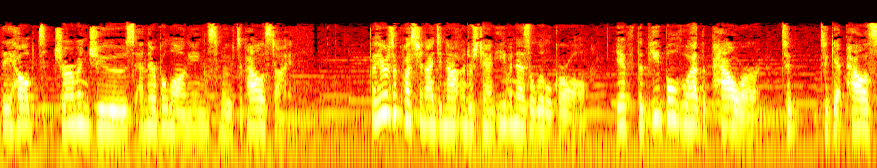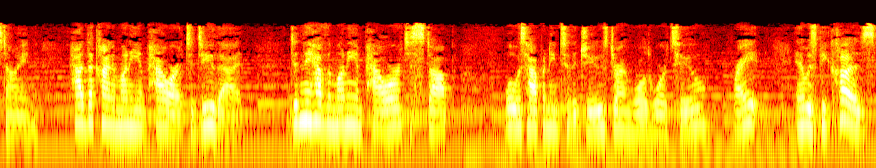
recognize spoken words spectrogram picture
they helped German Jews and their belongings move to Palestine. But here's a question I did not understand even as a little girl. If the people who had the power to, to get Palestine had the kind of money and power to do that, didn't they have the money and power to stop what was happening to the Jews during World War II? Right? And it was because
